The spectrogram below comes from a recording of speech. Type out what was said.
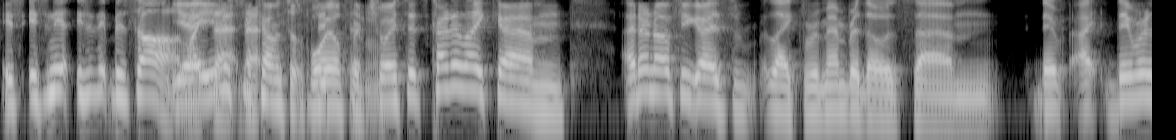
is, isn't it? Isn't it bizarre? yeah, like you that- just become sort of spoiled for choice. It's kind of like um, I don't know if you guys like remember those. Um, they I, they were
